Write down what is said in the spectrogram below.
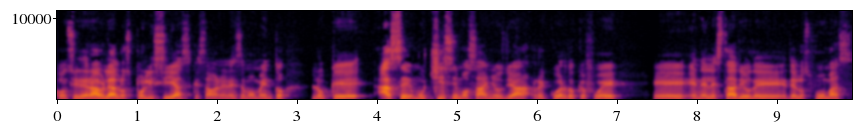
considerable a los policías que estaban en ese momento, lo que hace muchísimos años ya, recuerdo que fue eh, en el estadio de, de, los Pumas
